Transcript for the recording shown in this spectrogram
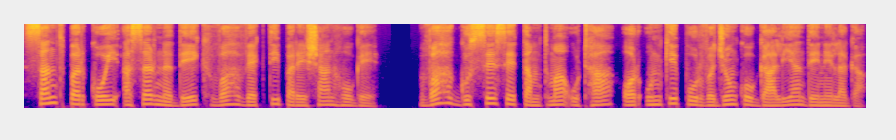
संत पर कोई असर न देख वह व्यक्ति परेशान हो गए। वह गुस्से से तमतमा उठा और उनके पूर्वजों को गालियाँ देने लगा।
